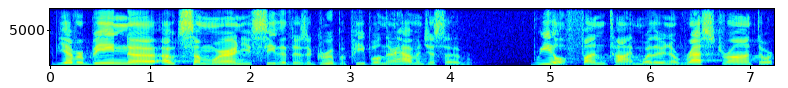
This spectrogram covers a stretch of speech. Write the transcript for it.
Have you ever been uh, out somewhere and you see that there's a group of people and they're having just a real fun time, whether in a restaurant or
